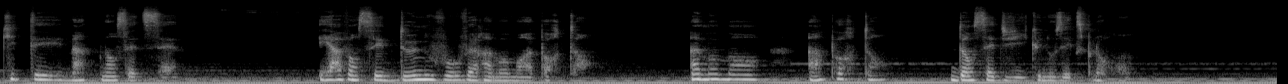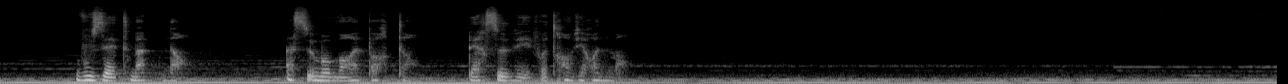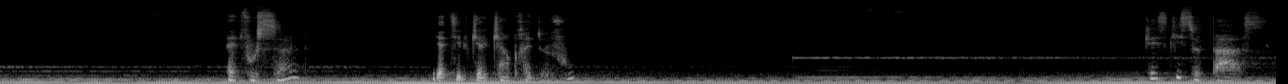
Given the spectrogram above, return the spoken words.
Quittez maintenant cette scène et avancez de nouveau vers un moment important. Un moment important dans cette vie que nous explorons. Vous êtes maintenant à ce moment important. Percevez votre environnement. Êtes-vous seul? Y a-t-il quelqu'un près de vous? Qu'est-ce qui se passe?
